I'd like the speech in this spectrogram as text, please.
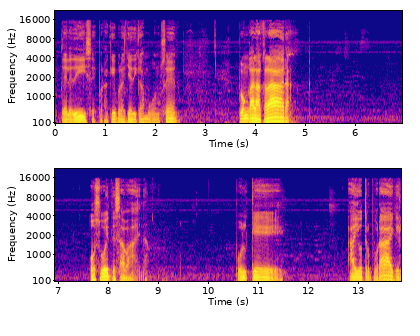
Usted le dice, por aquí, por allá, digamos conocernos. Ponga la clara. O suelte esa vaina porque hay otro por ahí que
